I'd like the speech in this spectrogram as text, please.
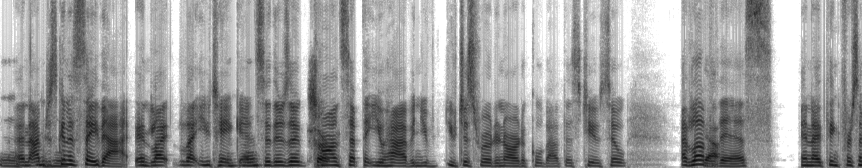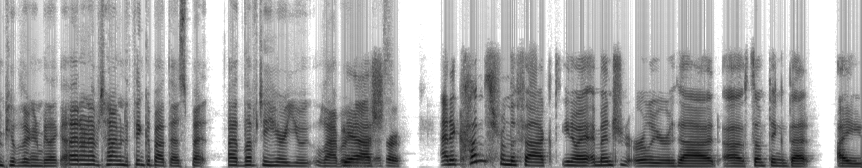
Mm, and I'm just mm-hmm. going to say that and let let you take mm-hmm. it. So there's a sure. concept that you have, and you've you just wrote an article about this too. So I love yeah. this, and I think for some people they're going to be like, I don't have time to think about this, but I'd love to hear you elaborate. Yeah, sure. And it comes from the fact, you know, I, I mentioned earlier that uh, something that I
